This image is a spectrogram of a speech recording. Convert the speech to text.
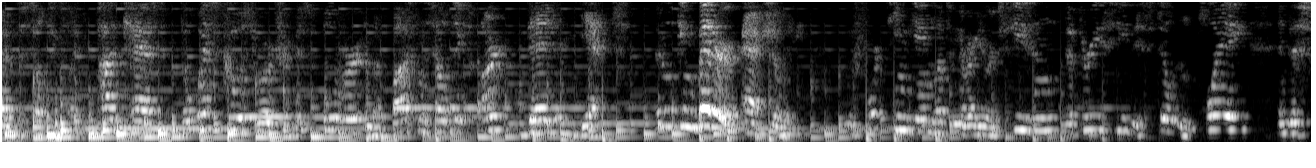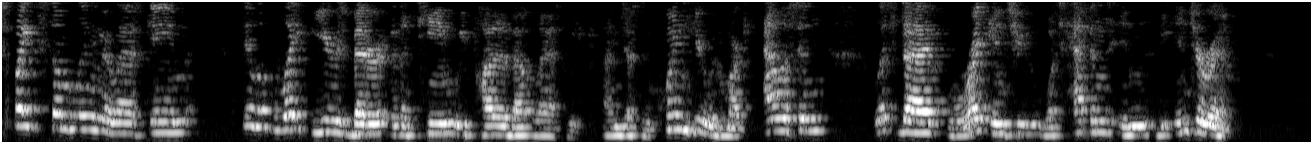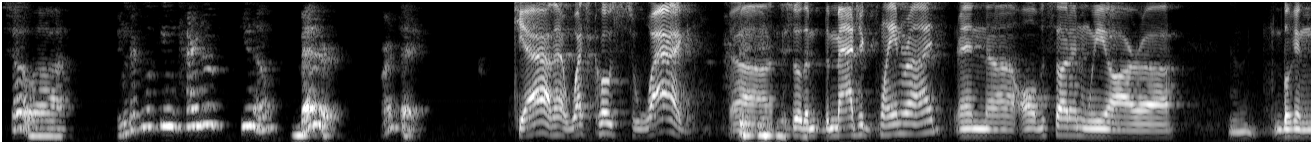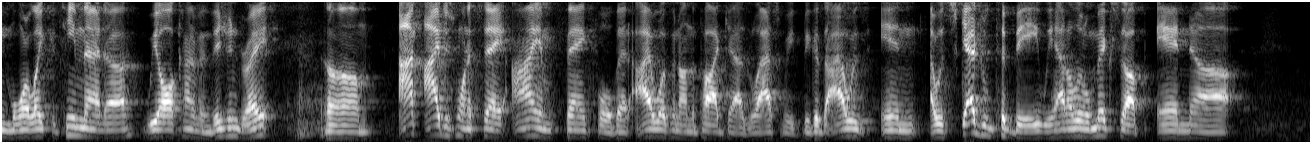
side of the Celtics Life podcast. The West Coast road trip is over, and the Boston Celtics aren't dead yet. They're looking better, actually. With 14 games left in the regular season, the three seed is still in play, and despite stumbling in their last game, they look light years better than the team we potted about last week. I'm Justin Quinn here with Mark Allison. Let's dive right into what's happened in the interim. So, uh, things are looking kind of, you know, better, aren't they? Yeah, that West Coast swag. Uh, so the the magic plane ride, and uh, all of a sudden we are uh, looking more like the team that uh, we all kind of envisioned, right? Um, I, I just want to say I am thankful that I wasn't on the podcast last week because I was in. I was scheduled to be. We had a little mix up, and uh,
